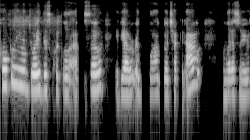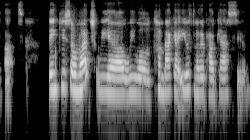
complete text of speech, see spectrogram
hopefully, you enjoyed this quick little episode. If you haven't read the blog, go check it out and let us know your thoughts. Thank you so much. We uh, we will come back at you with another podcast soon.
